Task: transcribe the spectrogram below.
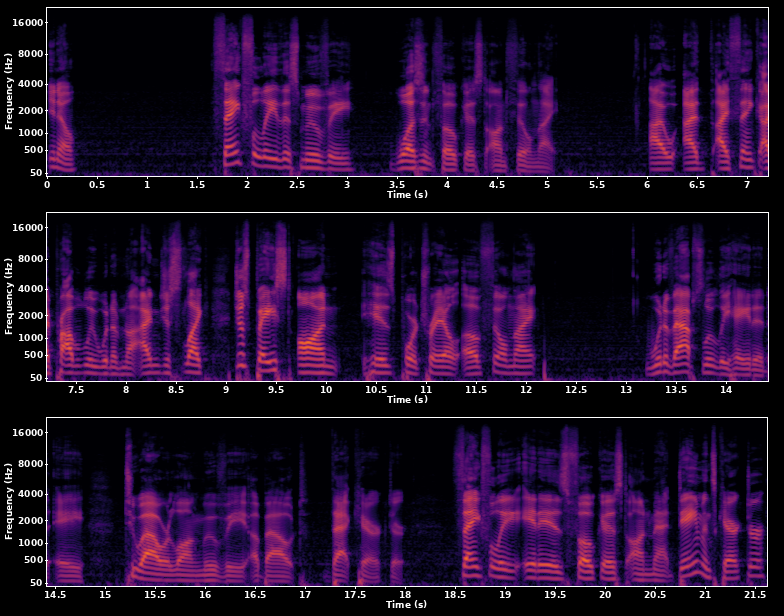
you know, thankfully this movie wasn't focused on Phil Knight. I, I, I think I probably would have not. I'm just like, just based on his portrayal of Phil Knight, would have absolutely hated a two hour long movie about that character. Thankfully, it is focused on Matt Damon's character,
